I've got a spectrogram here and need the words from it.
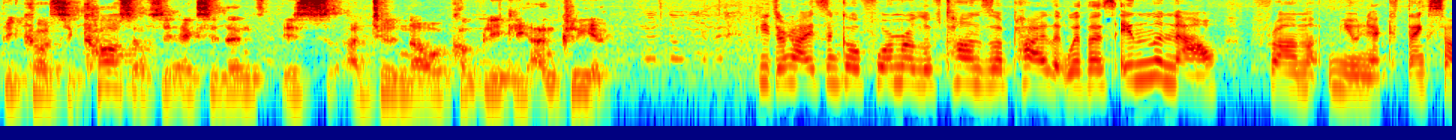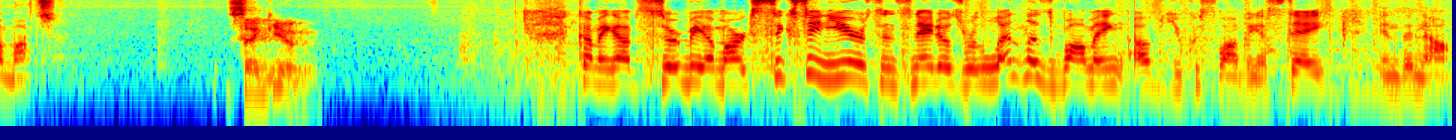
because the cause of the accident is until now completely unclear. Peter Haisenko, former Lufthansa pilot, with us in the now from Munich. Thanks so much. Thank you. Coming up, Serbia marks 16 years since NATO's relentless bombing of Yugoslavia. Stay in the now.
